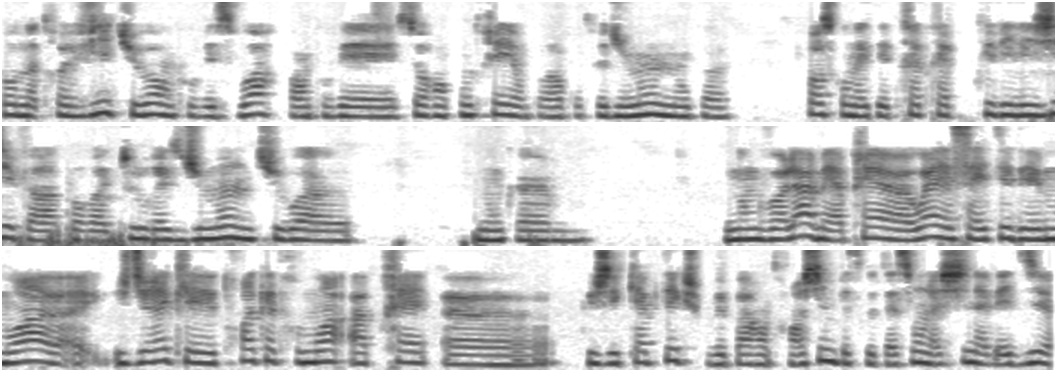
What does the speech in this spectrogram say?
pour notre vie, tu vois, on pouvait se voir, on pouvait se rencontrer, on pouvait rencontrer du monde, donc euh, pense qu'on était très très privilégiés par rapport à tout le reste du monde, tu vois. Donc donc voilà, mais après ouais, ça a été des mois. je dirais que les trois quatre mois après que j'ai capté que je pouvais pas rentrer en Chine parce que de toute façon la Chine avait dit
